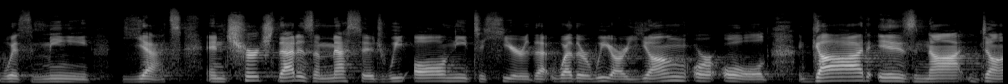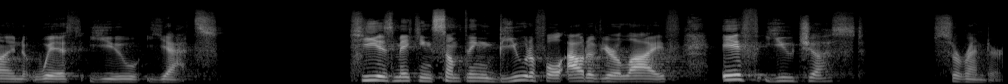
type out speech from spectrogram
with me yet. And, church, that is a message we all need to hear that whether we are young or old, God is not done with you yet. He is making something beautiful out of your life if you just surrender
